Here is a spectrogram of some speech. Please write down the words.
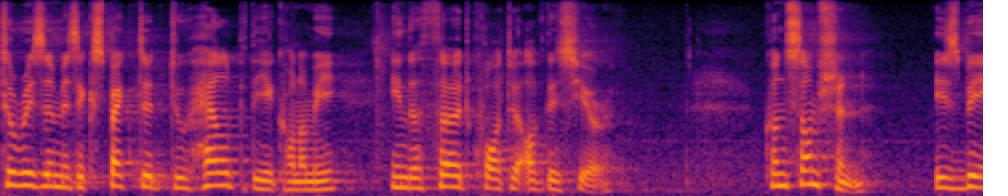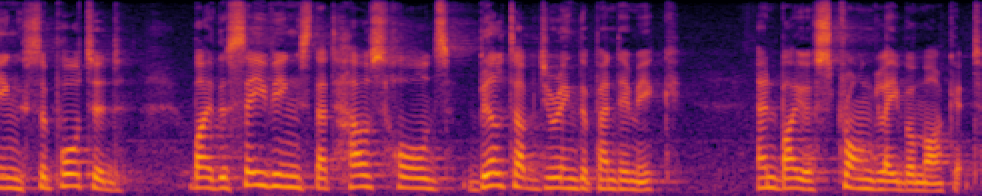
tourism is expected to help the economy in the third quarter of this year. Consumption is being supported by the savings that households built up during the pandemic and by a strong labour market.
